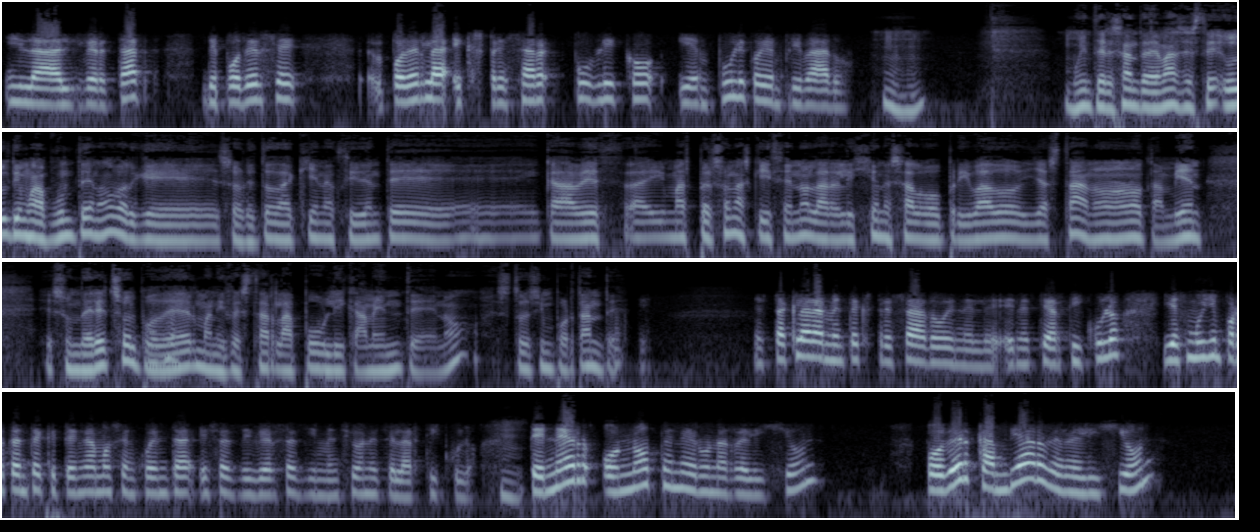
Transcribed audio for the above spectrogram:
y la libertad de poderse poderla expresar público y en público y en privado. Muy interesante además este último apunte, ¿no? Porque sobre todo aquí en Occidente eh, cada vez hay más personas que dicen, no, la religión es algo privado y ya está. No, no, no, también es un derecho el poder manifestarla públicamente, ¿no? Esto es importante. Está claramente expresado en, el, en este artículo y es muy importante que tengamos en cuenta esas diversas dimensiones del artículo. Mm. Tener o no tener una religión, poder cambiar de religión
